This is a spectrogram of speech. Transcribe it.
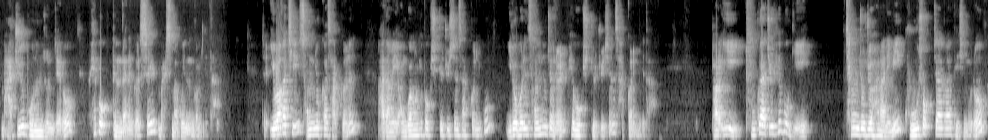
마주 보는 존재로 회복된다는 것을 말씀하고 있는 겁니다. 이와 같이 성육화 사건은 아담의 영광을 회복시켜 주신 사건이고 잃어버린 성전을 회복시켜 주신 사건입니다. 바로 이 두 가지 회복이 창조주 하나님이 구속자가 되심으로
